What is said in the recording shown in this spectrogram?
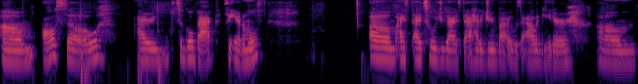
Um, also, I to go back to animals. Um, I, I told you guys that I had a dream about it was an alligator. Um,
